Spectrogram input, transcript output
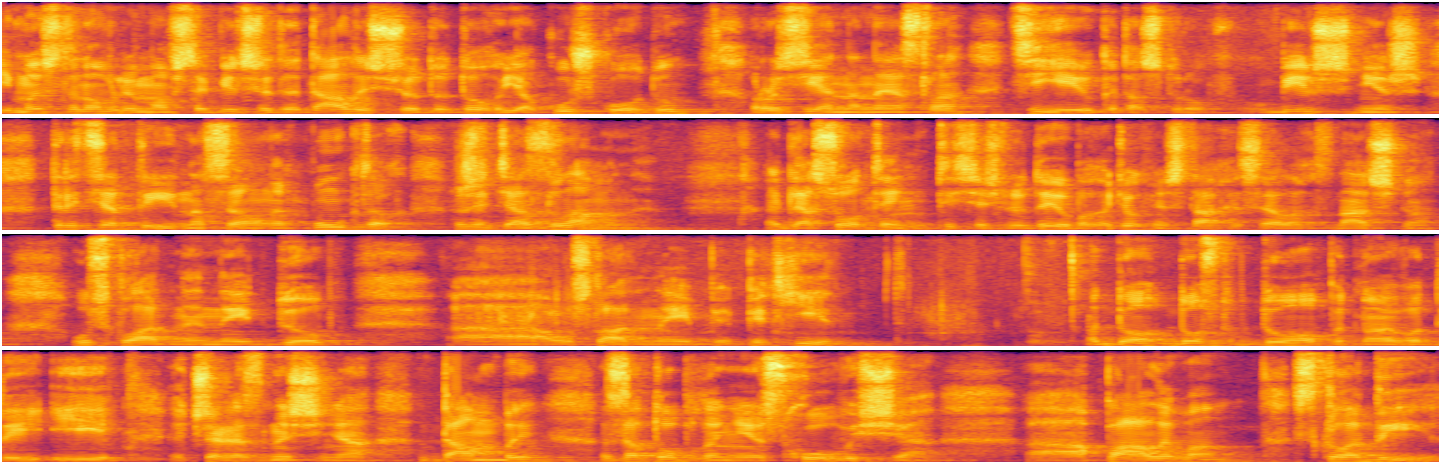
І ми встановлюємо все більше деталей щодо того, яку шкоду Росія нанесла цією катастрофою. У більш ніж 30 населених пунктах життя зламане. Для сотень тисяч людей у багатьох містах і селах значно ускладнений доб, ускладнений підхід до доступ до питної води і через знищення дамби, затоплені сховища палива, склади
